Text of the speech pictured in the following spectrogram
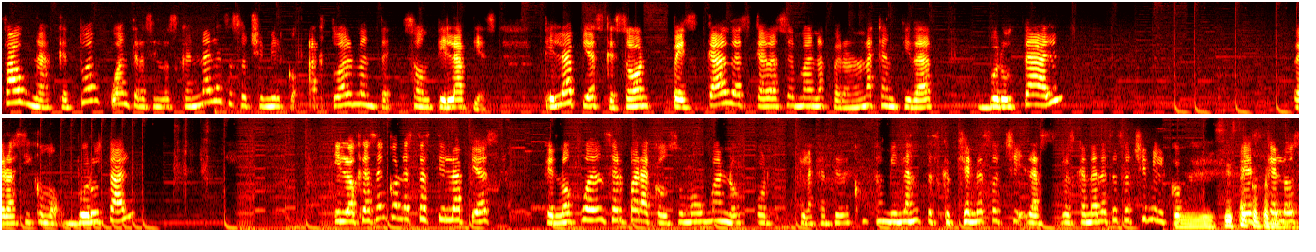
fauna que tú encuentras en los canales de Xochimilco actualmente son tilapias. Tilapias que son pescadas cada semana, pero en una cantidad brutal, pero así como brutal. Y lo que hacen con estas tilapias, que no pueden ser para consumo humano por la cantidad de contaminantes que tiene Xochi- las, los canales de Xochimilco, Y sí es que los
